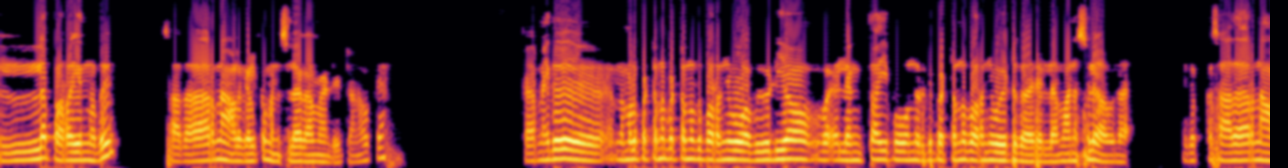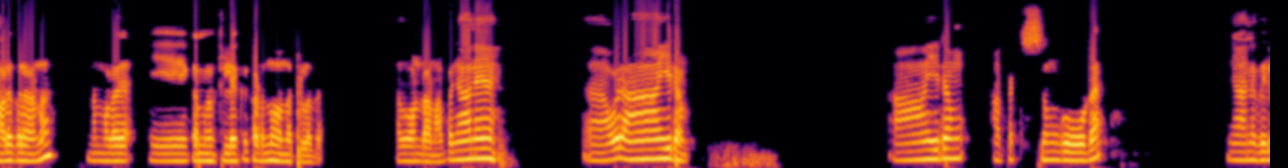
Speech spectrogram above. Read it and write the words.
എല്ലാം പറയുന്നത് സാധാരണ ആളുകൾക്ക് മനസ്സിലാക്കാൻ വേണ്ടിയിട്ടാണ് ഓക്കെ കാരണം ഇത് നമ്മൾ പെട്ടെന്ന് പെട്ടെന്ന് പറഞ്ഞു പോവാ. വീഡിയോ ലെങ്ത് ആയി പോകുന്നിടത്ത് പെട്ടെന്ന് പറഞ്ഞു പോയിട്ട് കാര്യമില്ല. മനസ്സിലാവില്ല ഇതൊക്കെ സാധാരണ ആളുകളാണ് നമ്മളെ ഈ കമ്മ്യൂണിറ്റിയിലേക്ക് കടന്നു വന്നിട്ടുള്ളത്. അതുകൊണ്ടാണ്. അപ്പം ഞാൻ ഒരായിരം ആയിരം അപെക്സും കൂടെ ഞാനിതിൽ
